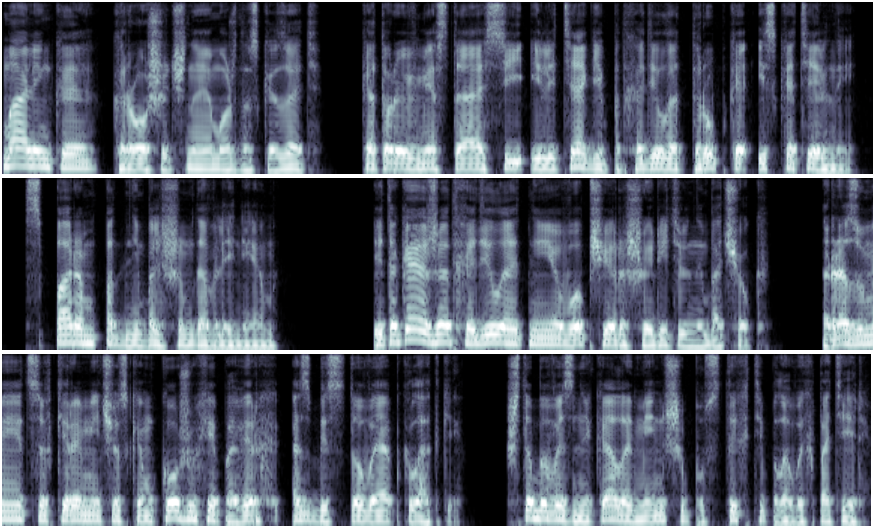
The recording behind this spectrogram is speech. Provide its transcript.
Маленькая, крошечная, можно сказать, которой вместо оси или тяги подходила трубка из котельной с паром под небольшим давлением – и такая же отходила от нее в общий расширительный бачок. Разумеется, в керамическом кожухе поверх асбестовой обкладки, чтобы возникало меньше пустых тепловых потерь.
